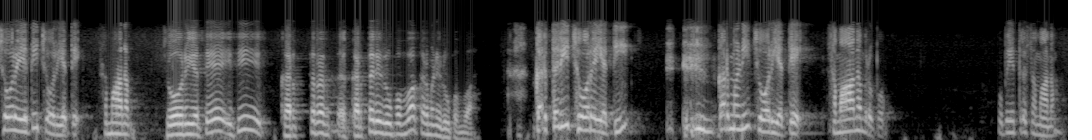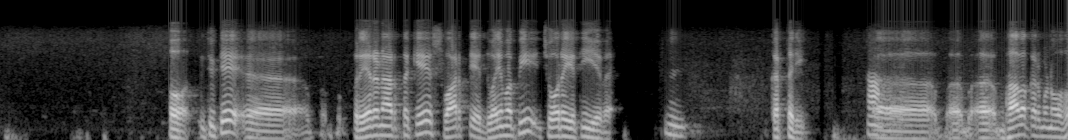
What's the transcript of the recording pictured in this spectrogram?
चोरयति चोर्यते समानं चोर्यते इति कर्तर कर्तरिरूपं वा कर्मणि रूपं वा? कर्तरि चोरयति कर्मणि चोर्यते समानं रूपम्। उभयत्र समानम्। ओ इत्युक्ते प्रेरणार्थके स्वार्थे द्वयमपि चोरयति एव। हम्म। कर्तरि। भावकर्मणोः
